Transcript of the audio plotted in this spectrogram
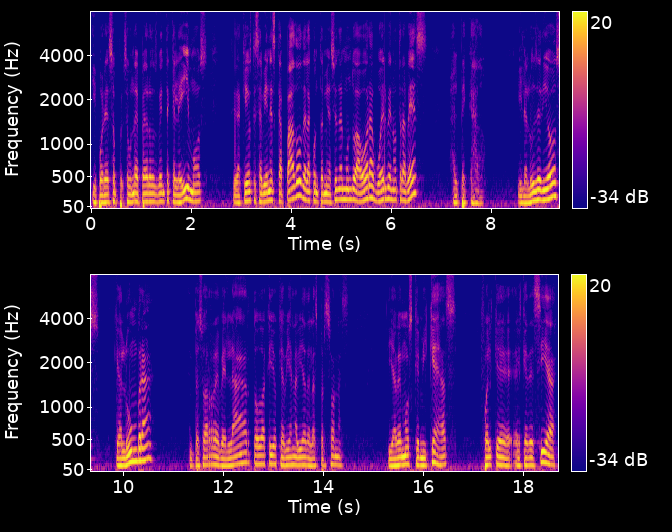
Y por eso, pues, segunda de Pedro 2.20 que leímos, que aquellos que se habían escapado de la contaminación del mundo ahora vuelven otra vez al pecado. Y la luz de Dios que alumbra empezó a revelar todo aquello que había en la vida de las personas. Y ya vemos que Miqueas fue el que, el que decía,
